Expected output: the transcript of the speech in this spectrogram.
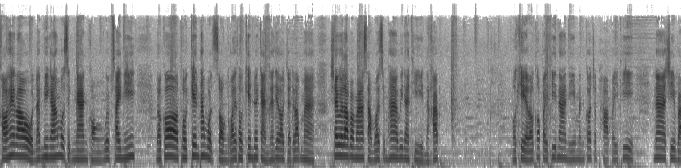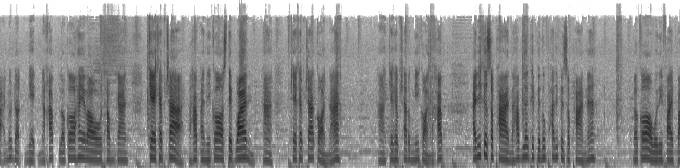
เขาให้เรามีงานทั้งหมด 10 งานของเว็บไซต์นี้ แล้วก็โทเค็นทั้งหมด 200 โทเค็นด้วยกันนะที่เราจะได้รับมาใช้เวลาประมาณ 315 วินาทีนะครับ โอเคแล้วก็ไปที่หน้านี้มันก็จะพาไปที่หน้า shiba inu net นะครับ แล้วก็ให้เราทำการแก้แคปชั่นนะครับ อันนี้ก็ step 1อ่าแก้แคปชั่นก่อนนะอ่าแก้แคปชั่นตรงนี้ก่อนนะครับ อันนี้คือสะพานนะครับ เลือกที่เป็นรูปภาพที่เป็นสะพานนะ แล้วก็ verify ไป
